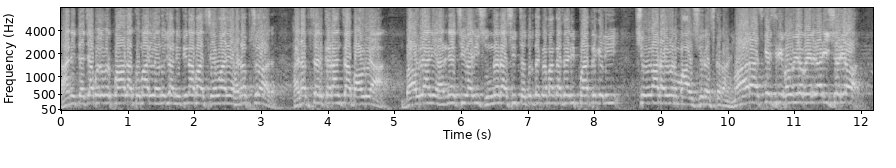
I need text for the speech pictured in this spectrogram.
आणि त्याच्याबरोबर पळाला कुमारी अनुजा नितीनाबा सेवाळे हडपसर. हडपसरकरांचा बावऱ्या बावऱ्या आणि हरण्याची गाडी सुंदर अशी चतुर्थ क्रमांकासाठी पात्र केली. चिवळा ड्रायव्हर माळशिरसकरांनी महाराज केसरी भव्य बैलगाडी शर्यत.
